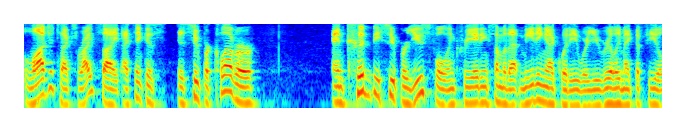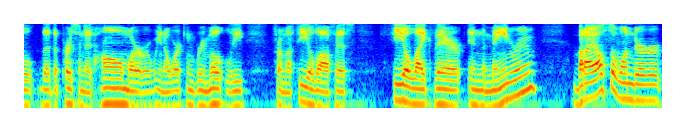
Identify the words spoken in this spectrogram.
Logitech's RightSight, I think, is, is super clever and could be super useful in creating some of that meeting equity where you really make the feel the, the person at home or you know working remotely from a field office feel like they're in the main room but i also wonder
